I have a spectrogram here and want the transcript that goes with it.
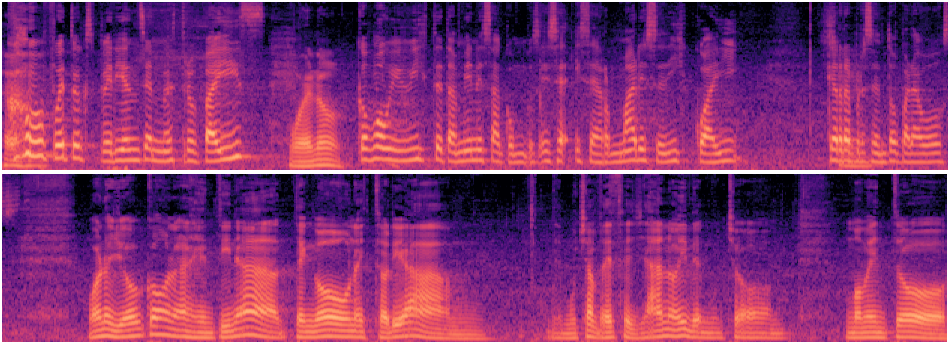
cómo fue tu experiencia en nuestro país, Bueno, cómo viviste también esa, ese, ese armar ese disco ahí, qué Sí. representó para vos. Bueno, yo con Argentina tengo una historia mm, de muchas veces ya, ¿no? Y de muchos momentos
